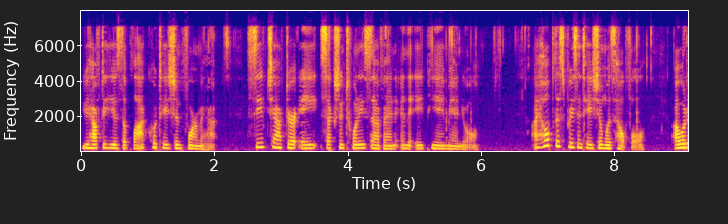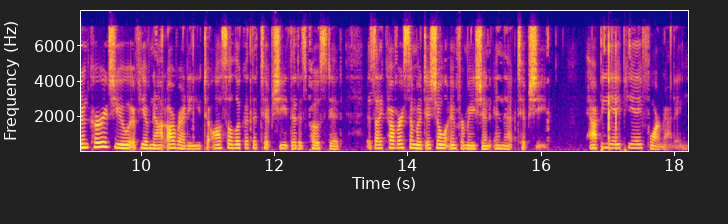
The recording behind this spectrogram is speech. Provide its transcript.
you have to use the block quotation format. See Chapter 8, Section 27 in the APA Manual. I hope this presentation was helpful. I would encourage you, if you have not already, to also look at the tip sheet that is posted, as I cover some additional information in that tip sheet. Happy APA formatting!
